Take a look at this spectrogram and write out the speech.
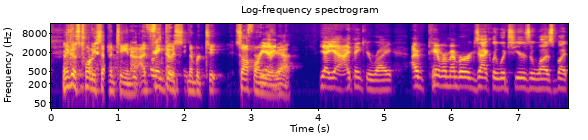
I think it was 2017. I think it was number two, sophomore yeah, year. Yeah. Yeah, yeah, I think you're right. I can't remember exactly which years it was, but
